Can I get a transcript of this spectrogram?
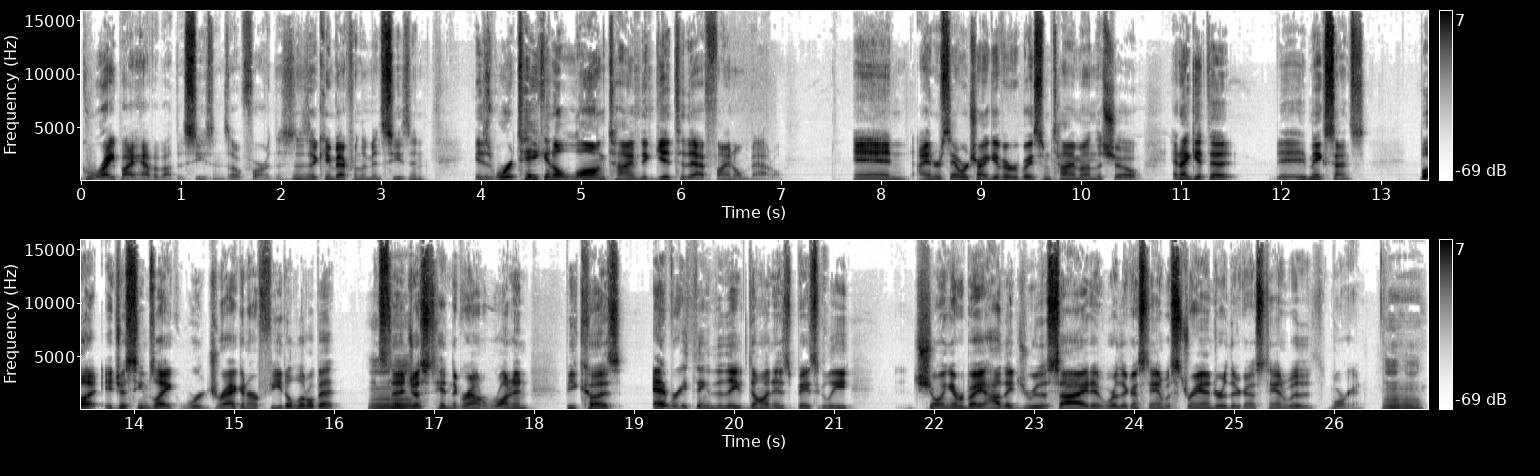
gripe I have about this season so far, since I came back from the mid season, is we're taking a long time to get to that final battle. And I understand we're trying to give everybody some time on the show, and I get that. It, it makes sense. But it just seems like we're dragging our feet a little bit instead of just hitting the ground running because everything that they've done is basically showing everybody how they drew the side of where they're going to stand with Strand or they're going to stand with Morgan. Mm-hmm.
